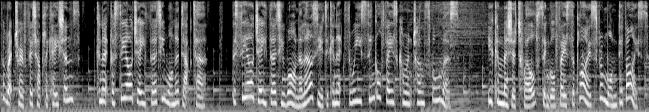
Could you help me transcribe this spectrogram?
For retrofit applications, connect the CRJ31 adapter. The CRJ31 allows you to connect three single-phase current transformers. You can measure 12 single-phase supplies from one device.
